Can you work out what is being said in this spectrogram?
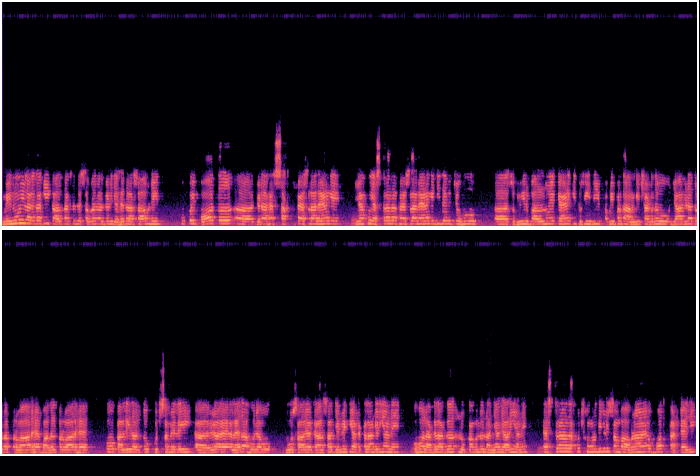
ਮੈਨੂੰ ਨਹੀਂ ਲੱਗਦਾ ਕਿ ਅਕਾਲ ਤਖਤ ਦੇ ਸਭ ਜਿਹੜੀ ਜਥੇਦਾਰ ਸਾਹਿਬ ਨੇ, ਉਹ ਕੋਈ ਬਹੁਤ ਜਿਹੜਾ ਹੈ ਸਖਤ ਫੈਸਲਾ ਲੈਣਗੇ ਜਾਂ ਕੋਈ ਇਸ ਤਰ੍ਹਾਂ ਦਾ ਫੈਸਲਾ ਲੈਣਗੇ ਜਿਹਦੇ ਵਿੱਚ ਉਹ ਅਹ, ਸੁਖਬੀਰ ਬਾਦਲ ਨੂੰ ਇਹ ਕਹਿਣ ਕਿ ਤੁਸੀਂ ਜੀ ਆਪਣੀ ਪ੍ਰਧਾਨਗੀ ਛੱਡ ਦਿਓ ਜਾਂ ਜਿਹੜਾ ਤੁਹਾਡਾ ਪਰਿਵਾਰ ਹੈ ਬਾਦਲ ਪਰਿਵਾਰ ਹੈ ਉਹ ਅਕਾਲੀ ਦਲ ਤੋਂ ਕੁਝ ਸਮੇਂ ਲਈ ਜਿਹੜਾ ਹੈ ਅਲੱਗਾ ਹੋ ਜਾਵੋ। ਦੋ ਸਾਲ ਜਾਂ ਚਾਰ ਸਾਲ ਜਿਵੇਂ ਕਿ ਅਟਕਲਾਂ ਜਿਹੜੀਆਂ ਨੇ ਉਹ ਅਲੱਗ-ਅਲੱਗ ਲੋਕਾਂ ਵੱਲੋਂ ਲਾਈਆਂ ਜਾ ਰਹੀਆਂ ਨੇ। ਇਸ ਤਰ੍ਹਾਂ ਦਾ ਕੁਝ ਹੋਣ ਦੀ ਜਿਹੜੀ ਸੰਭਾਵਨਾ ਹੈ ਉਹ ਬਹੁਤ ਘੱਟ ਹੈ ਜੀ।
